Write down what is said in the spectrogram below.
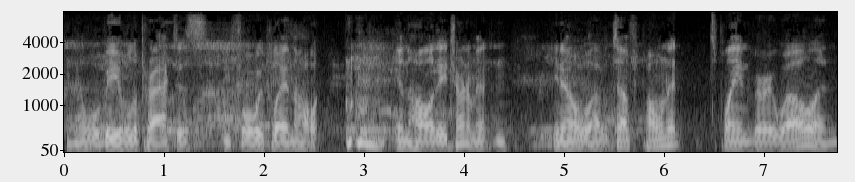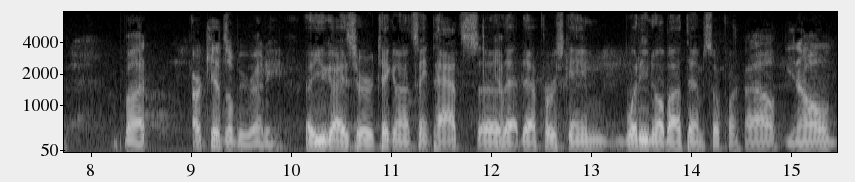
you know we'll be able to practice before we play in the hol- in the holiday tournament. And you know, we'll have a tough opponent. It's playing very well, and but our kids will be ready. Uh, you guys are taking on St. Pat's uh, that that first game. What do you know about them so far? Well, you know,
